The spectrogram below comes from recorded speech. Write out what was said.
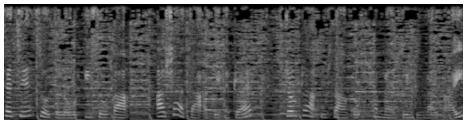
ချက်ချင်းဆိုသလိုဤဆိုကအာရှသားအသင်းအတွက်စတုဒ္ဒဥဆောင်ကိုထပ်မံသွင်းယူလိုက်ပါ၏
